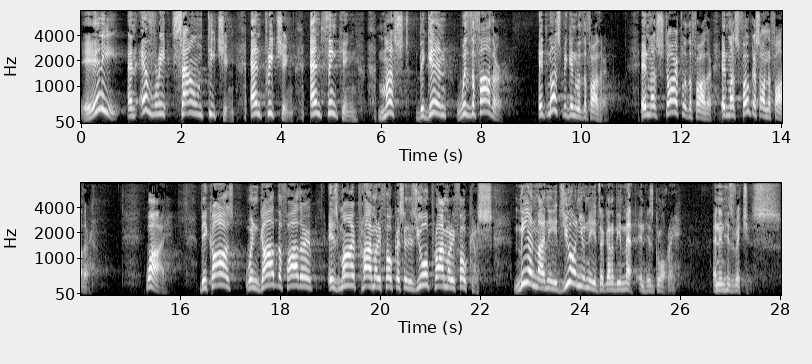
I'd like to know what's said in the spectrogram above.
any and every sound teaching and preaching and thinking must begin with the Father. It must begin with the Father. It must start with the Father. It must focus on the Father. Why? Because when God the Father is my primary focus, it is your primary focus. Me and my needs, you and your needs are going to be met in His glory and in His riches.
